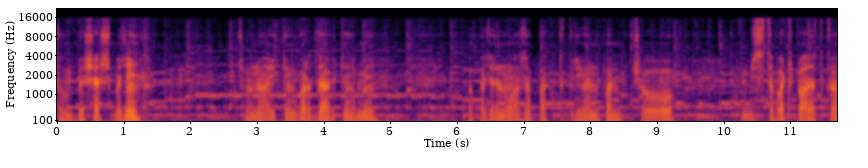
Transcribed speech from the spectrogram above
सुबह शश बजे। छोना आई टाइम वर्दा के टाइम में। फजर नवाजा पा तकरीबन पंचो बिस्ता पाठ इबादत का।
